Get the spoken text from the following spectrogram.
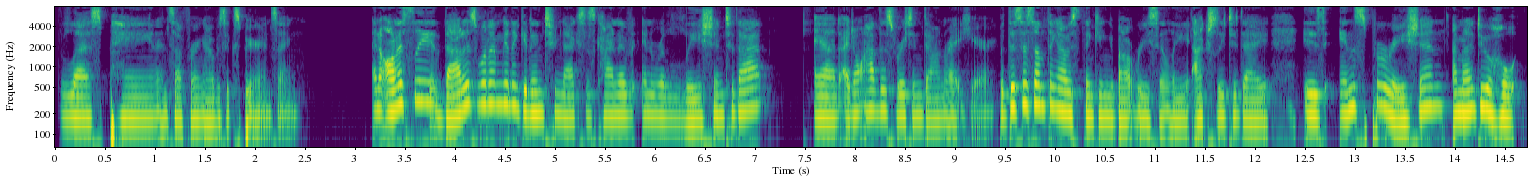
the less pain and suffering I was experiencing. And honestly, that is what I'm gonna get into next, is kind of in relation to that. And I don't have this written down right here, but this is something I was thinking about recently, actually today, is inspiration. I'm going to do a whole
